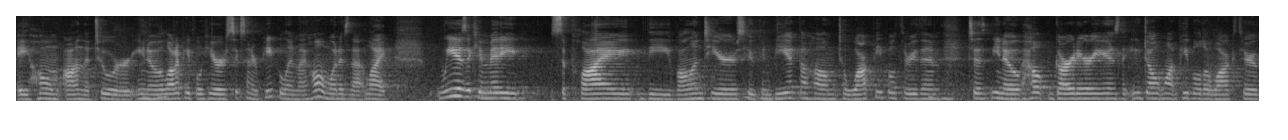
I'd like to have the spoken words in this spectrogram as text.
a home on the tour, you know, a mm-hmm. lot of people hear 600 people in my home. What is that like? We as a committee supply the volunteers who can be at the home to walk people through them, mm-hmm. to, you know, help guard areas that you don't want people to walk through.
